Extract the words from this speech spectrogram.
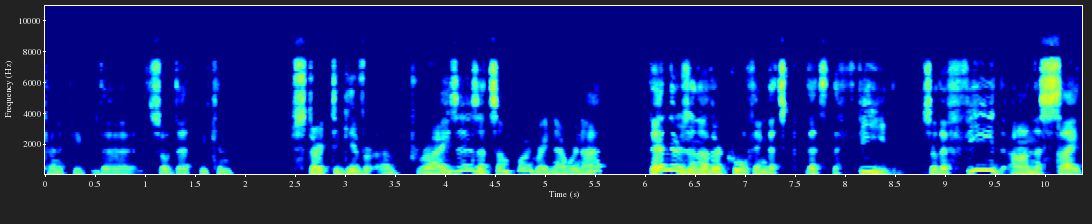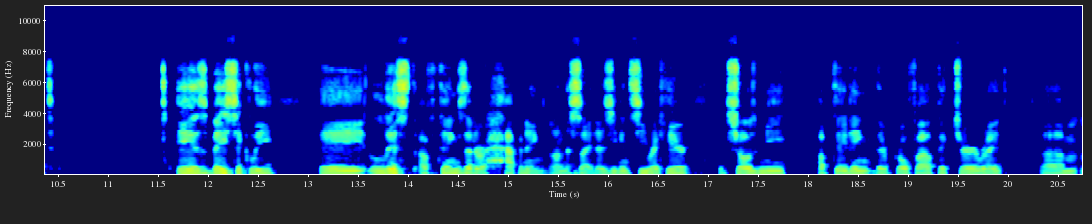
kind of people the so that we can start to give uh, prizes at some point. Right now we're not. Then there's another cool thing that's that's the feed. So the feed on the site is basically a list of things that are happening on the site. As you can see right here it shows me updating their profile picture right? Um,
